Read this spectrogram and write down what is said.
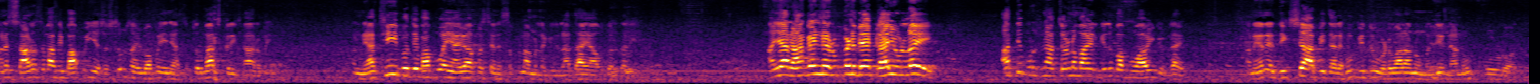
અને સાણસમાંથી બાપુએ સષ્ટમ સ્વામી બાપુએ અહીંયા ચતુર્માસ કરી છે આ મહિના અને ત્યાંથી પોતે બાપુ અહીંયા આવ્યા પછી એને સપનામાં લખી રાધાએ અવતર કરી અહીંયા રાંગણ ને રૂપણ બે ગાયું લઈ આદ્ય પુરુષના ચરણમાં એને કીધું, બાપુ, આવી ગયું, ગાય. અને એને દીક્ષા આપી ત્યારે હું કીધું, વડવાળાનું મંદિર નાનું પૂરડું હતું.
